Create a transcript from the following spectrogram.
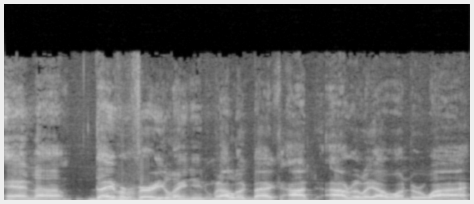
and um, they were very lenient. When I look back, I, I really I wonder why.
